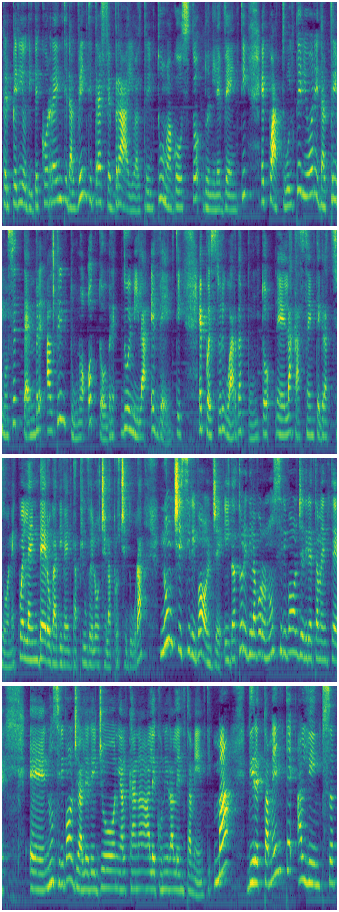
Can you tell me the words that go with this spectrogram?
per periodi decorrenti dal 23 febbraio al 31 agosto 2020 e 4 ulteriori dal 1 settembre al 31 ottobre 2020. E questo riguarda appunto eh, la cassa integrazione. Quella in deroga diventa più veloce la procedura, non ci si rivolge, il datore di lavoro non si rivolge direttamente eh, non si rivolge alle regioni, al canale con i rallentamenti, ma direttamente all'INPS.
